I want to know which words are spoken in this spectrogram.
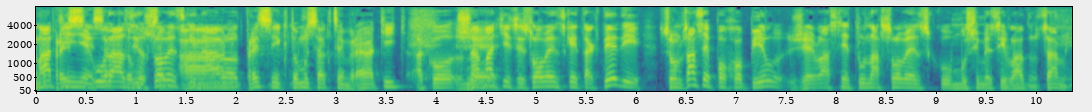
Martine sa k urazil chcem- slovenský áno, národ Presne k tomu sa chcem vrátiť. ako že- na Matici Slovenskej, tak vtedy som zase pochopil, že vlastne tu na Slovensku musíme si vládnuť sami.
